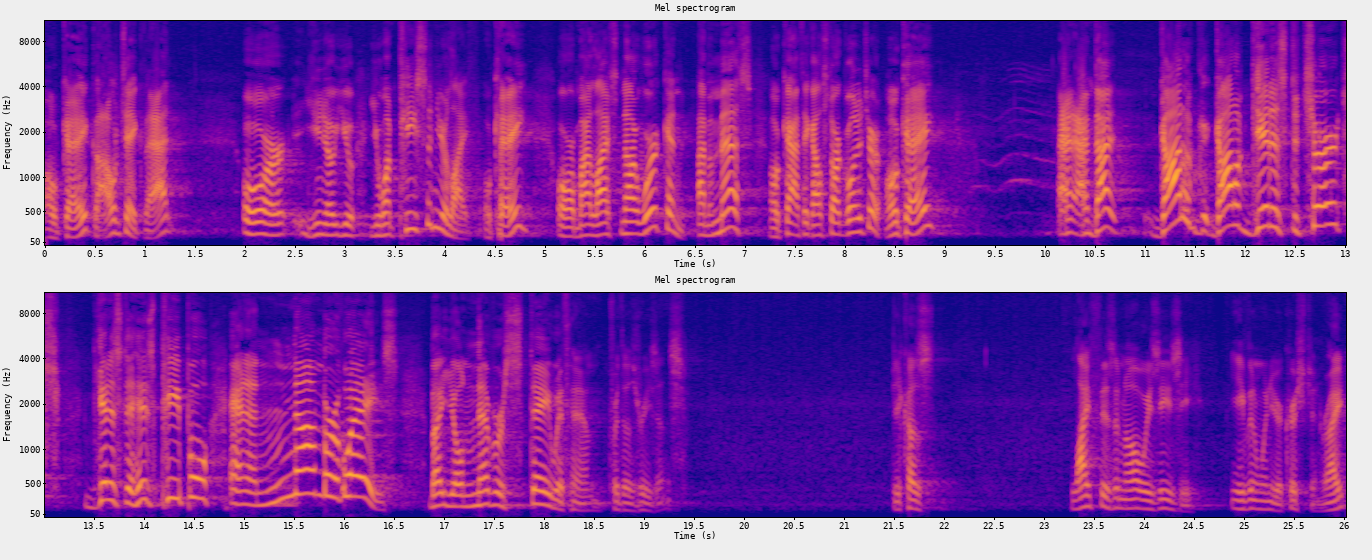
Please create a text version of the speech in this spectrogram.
Okay, God will take that. Or, you know, you, you want peace in your life. Okay, or my life's not working. I'm a mess. Okay, I think I'll start going to church. Okay. And, and that, God will, God will get us to church, get us to His people in a number of ways, but you'll never stay with Him for those reasons. Because life isn't always easy, even when you're a Christian, right?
